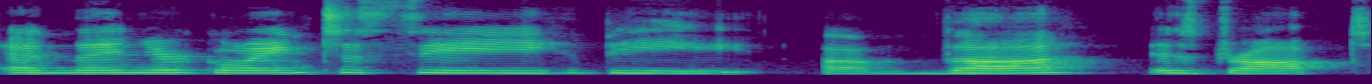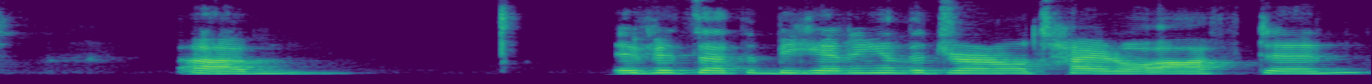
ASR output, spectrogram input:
and then you're going to see the um, the is dropped um, if it's at the beginning of the journal title often.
